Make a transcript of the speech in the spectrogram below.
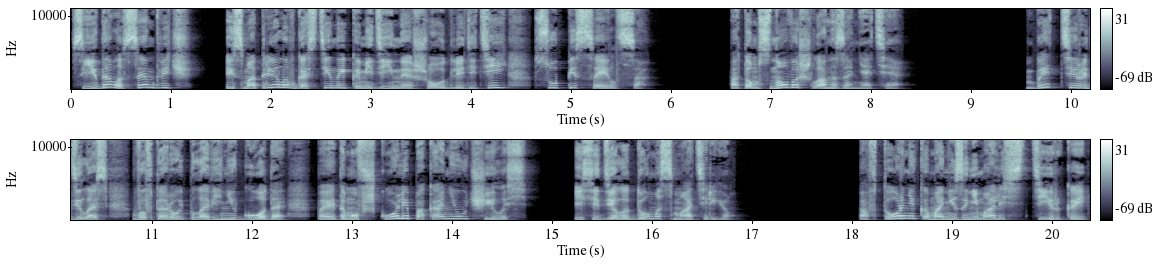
съедала сэндвич и смотрела в гостиной комедийное шоу для детей Суппи Сейлса. Потом снова шла на занятия. Бетти родилась во второй половине года, поэтому в школе пока не училась и сидела дома с матерью. По вторникам они занимались стиркой.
